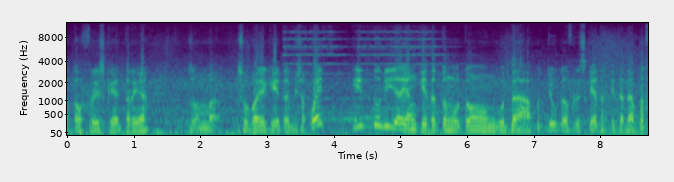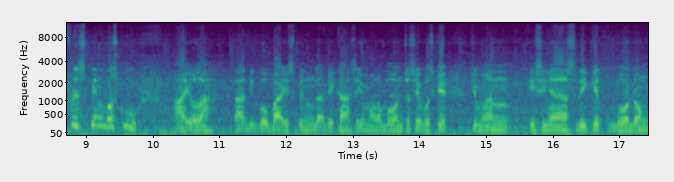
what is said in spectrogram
atau free skater ya. Supaya kita bisa wait itu dia yang kita tunggu-tunggu. Dapat juga free skater kita dapat free spin bosku. Ayolah tadi gue buy spin nggak dikasih malah boncos ya bosku. Cuman isinya sedikit bodong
